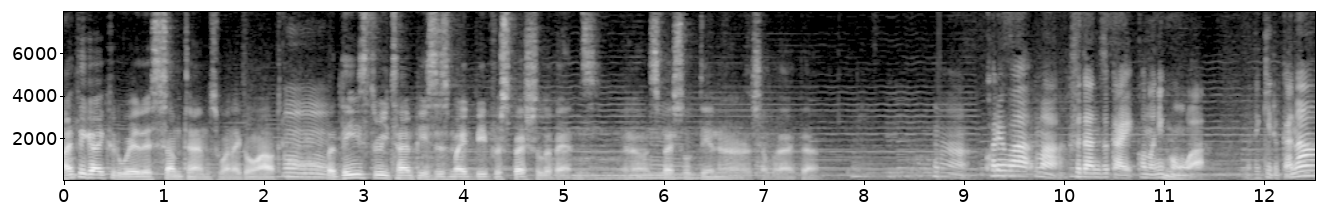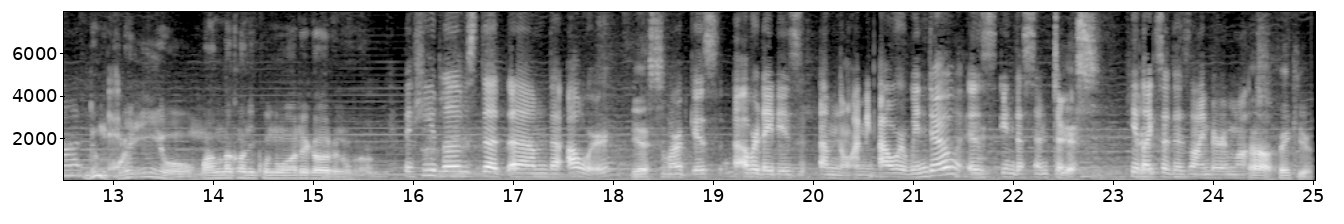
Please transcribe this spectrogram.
I think I could wear this sometimes when I go out. But these three timepieces might be for special events, you know, a special dinner or something like that. まあ、これはまあ普段使いこの2本はできるかなって。でもこれいいよ真ん中にこのあれがあるのが But he loves that um, the hour Yes. mark is our date is um no I mean our window is in the center. Yes. He likes the design very much. Oh, thank you.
